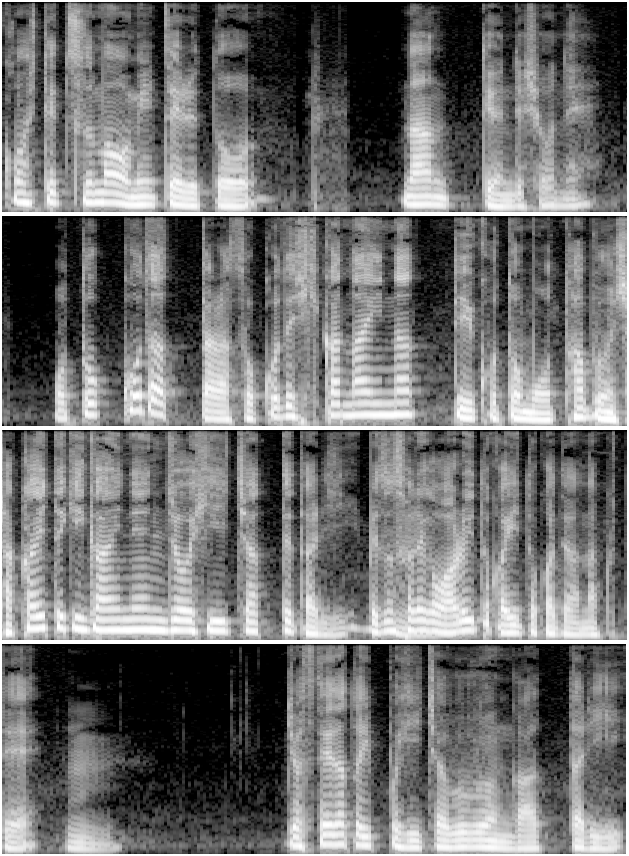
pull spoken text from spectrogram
婚して妻を見てると、なんて言うんでしょうね。男だったらそこで引かないなっていうことも多分社会的概念上引いちゃってたり、別にそれが悪いとかいいとかではなくて、うん女性だと一歩引いちゃう部分があったり、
